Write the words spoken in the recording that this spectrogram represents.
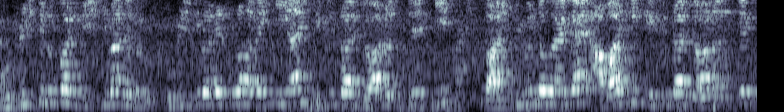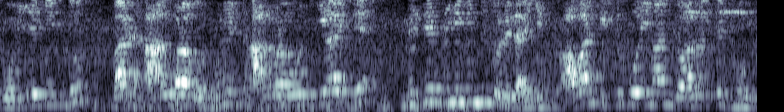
ভূপৃষ্ঠের উপর বৃষ্টিপাত হলো ভূবৃষ্টিপাতের প্রভাবে কি হয়? কিছুটা জল হচ্ছে কি? বাষ্পীভূত হয়ে যায়। আবার কি কিছুটা জল হচ্ছে? গড়িয়ে কিন্তু বা ঢাল বরাবর, ভূমির ঢাল বরাবর কি হয় যে নিচের দিকে কিন্তু চলে যায় কিন্তু। আবার কিছু পরিমাণ জল হচ্ছে ধৌত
